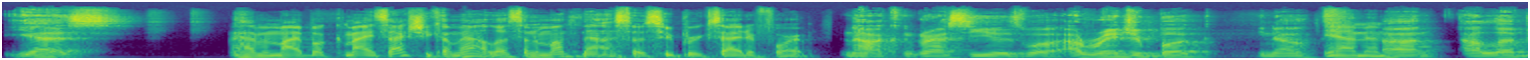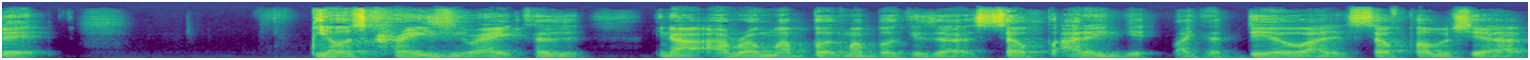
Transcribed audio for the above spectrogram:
Yes. Having my book come out. It's actually come out less than a month now, so super excited for it. No, congrats to you as well. I read your book. You know, Yeah, man. Um, I loved it. Yo, it's crazy, right? Because you know, I wrote my book. My book is a self. I didn't get like a deal. I did self published it. I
